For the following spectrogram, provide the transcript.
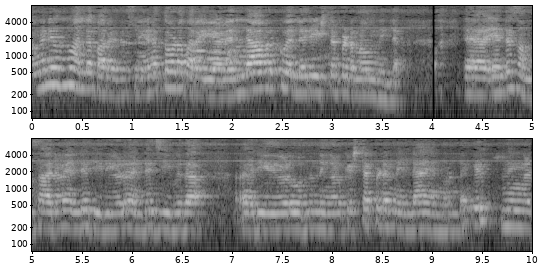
അങ്ങനെയൊന്നും അല്ല പറയുന്നത്. സ്നേഹത്തോടെ പറയുകയാണ്. എല്ലാവർക്കും എല്ലാവരെയും ഇഷ്ടപ്പെടണമെന്നില്ല. എന്റെ സംസാരവും എന്റെ രീതികളും എന്റെ ജീവിത രീതികളും ഒന്നും നിങ്ങൾക്ക് ഇഷ്ടപ്പെടുന്നില്ല എന്നുണ്ടെങ്കിൽ നിങ്ങൾ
